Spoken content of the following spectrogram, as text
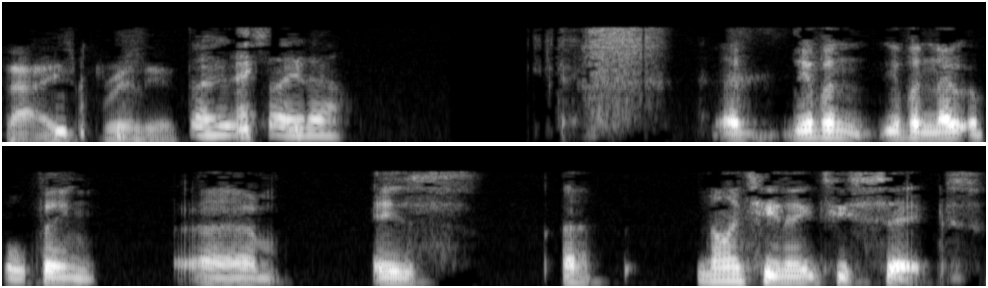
That is brilliant. Don't say that. Uh, the other the other notable thing um, is uh, 1986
